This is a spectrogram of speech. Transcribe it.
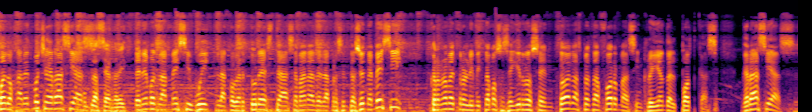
Bueno, Jared, muchas gracias. Un placer, David. Tenemos la Messi Week, la cobertura esta semana de la presentación de Messi. Cronómetro, lo invitamos a seguirnos en todas las plataformas, incluyendo el podcast. Gracias.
